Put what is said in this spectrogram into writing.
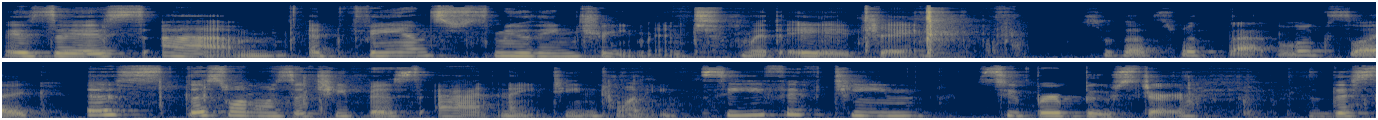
is this um, advanced smoothing treatment with AHA. So that's what that looks like. This this one was the cheapest at 19.20. C15 Super Booster. This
